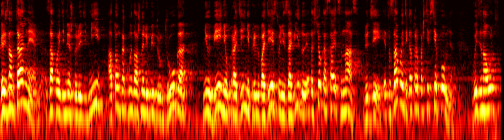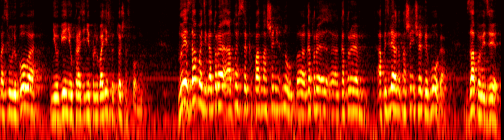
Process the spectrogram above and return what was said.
Горизонтальные заповеди между людьми, о том, как мы должны любить друг друга, не убей, не укради, не прелюбодействуй, не завидуй, это все касается нас, людей. Это заповеди, которые почти все помнят. Выйдя на улицу, спроси у любого, не убей, не укради, не прелюбодействуй, точно вспомнят. Но есть заповеди, которые относятся к, по отношению, ну, э, которые, э, которые определяют отношение человека и Бога. Заповеди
